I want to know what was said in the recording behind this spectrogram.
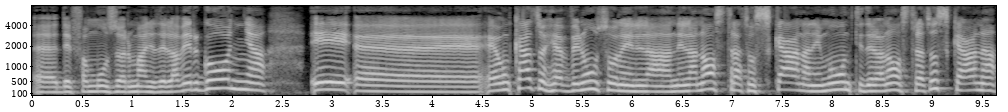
eh, del famoso armadio della vergogna. E eh, è un caso che è avvenuto nella, nella, nostra Toscana, nei monti della nostra Toscana,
